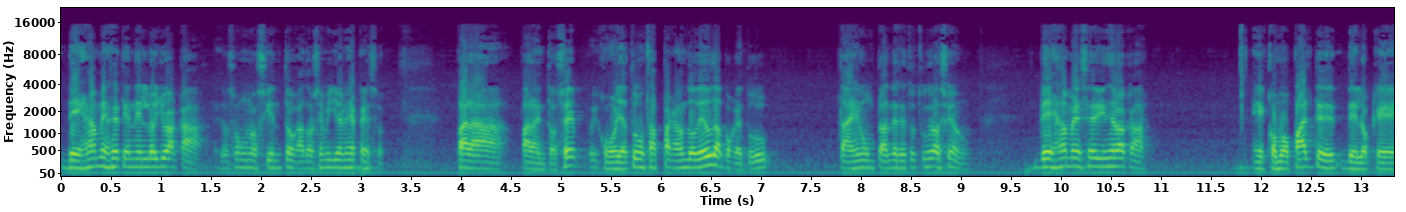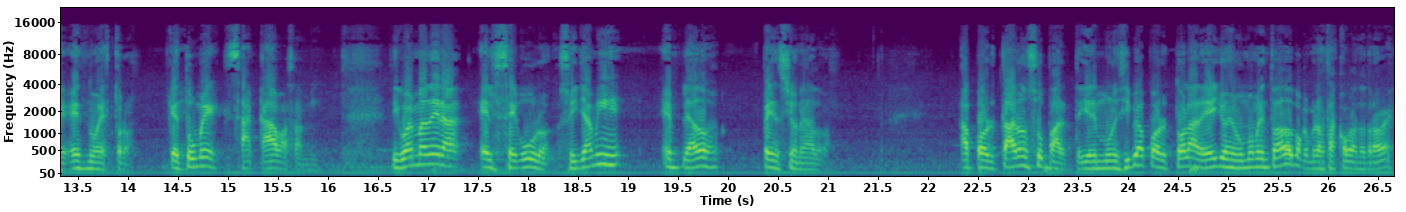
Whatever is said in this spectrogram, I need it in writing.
déjame retenerlo yo acá, esos son unos 114 millones de pesos, para, para entonces, pues como ya tú no estás pagando deuda porque tú estás en un plan de reestructuración, déjame ese dinero acá eh, como parte de, lo que es nuestro, que tú me sacabas a mí. De igual manera, el seguro, si ya mis empleados pensionados aportaron su parte y el municipio aportó la de ellos en un momento dado porque me lo estás cobrando otra vez.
